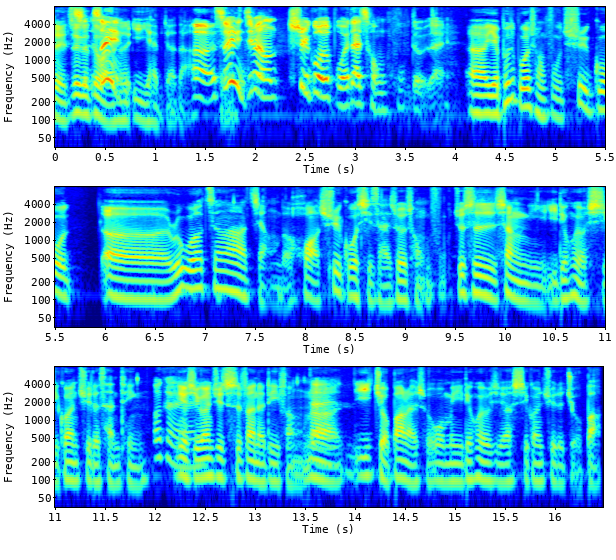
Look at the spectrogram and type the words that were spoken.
对，这个对我来说意义还比较大。呃，所以你基本上去过都不会再重复，对不对？呃，也不是不会重复，去过。呃，如果要这样讲的话，去过其实还是会重复，就是像你一定会有习惯去的餐厅，OK，你有习惯去吃饭的地方。那以酒吧来说，我们一定会有比较习惯去的酒吧，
